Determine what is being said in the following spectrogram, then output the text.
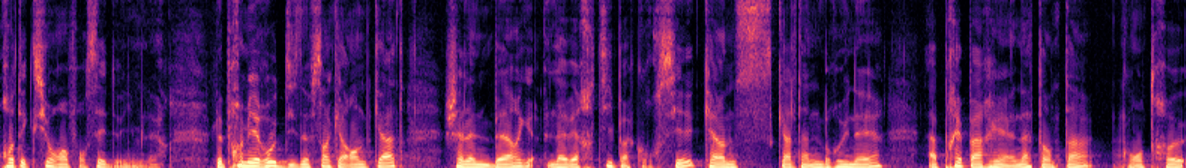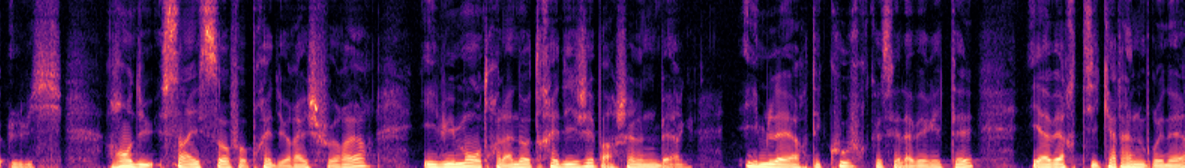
Protection renforcée de Himmler. Le 1er août 1944, Schellenberg l'avertit par coursier qu'Hans Kaltenbrunner a préparé un attentat contre lui. Rendu sain et sauf auprès du Reichsführer, il lui montre la note rédigée par Schellenberg. Himmler découvre que c'est la vérité et avertit Kaltenbrunner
